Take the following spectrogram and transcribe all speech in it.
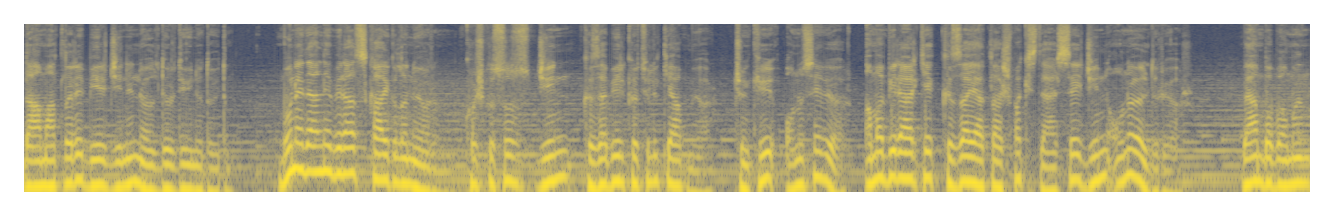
Damatları bir cinin öldürdüğünü duydum. Bu nedenle biraz kaygılanıyorum. Kuşkusuz cin kıza bir kötülük yapmıyor. Çünkü onu seviyor. Ama bir erkek kıza yaklaşmak isterse cin onu öldürüyor. Ben babamın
